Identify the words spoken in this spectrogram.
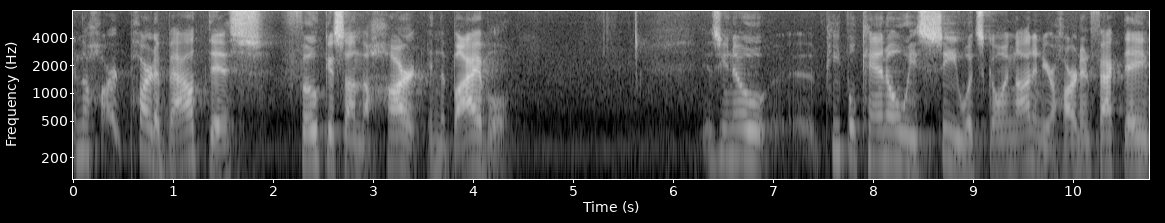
And the hard part about this focus on the heart in the Bible is you know, uh, people can't always see what's going on in your heart. In fact, they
